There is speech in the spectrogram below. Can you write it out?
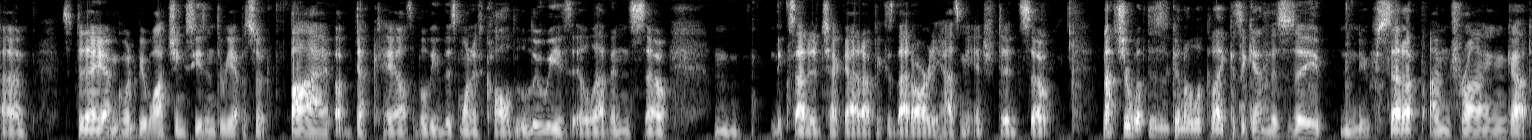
Um, so today I'm going to be watching Season 3, Episode 5 of DuckTales. I believe this one is called Louie's 11, so I'm excited to check that out because that already has me interested. So, not sure what this is going to look like because again, this is a new setup I'm trying, got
